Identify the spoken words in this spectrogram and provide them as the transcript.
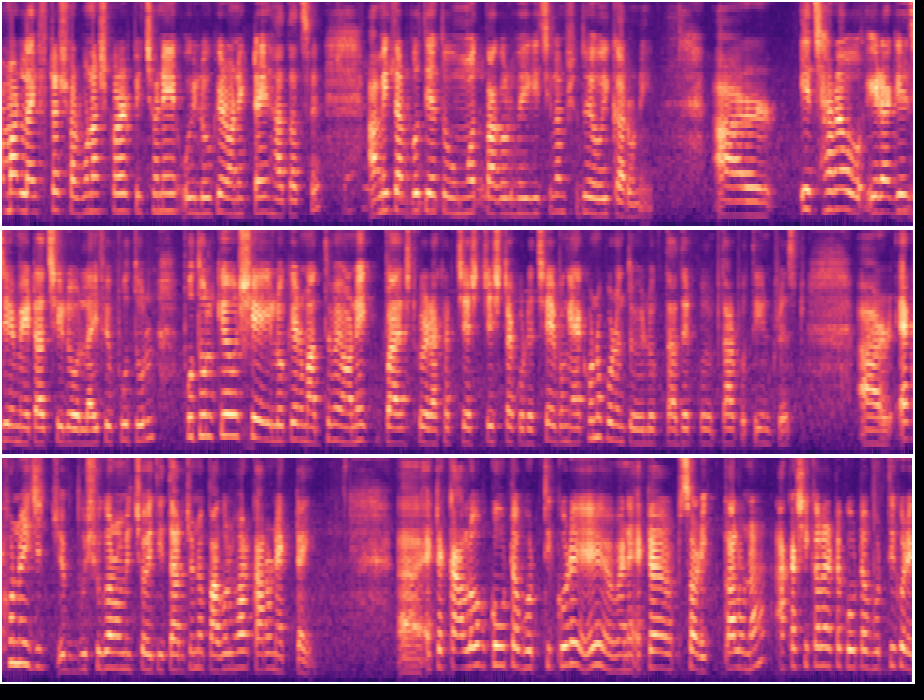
আমার লাইফটা সর্বনাশ করার পিছনে ওই লোকের অনেকটাই হাত আছে। আমি তার প্রতি এত উম্মত পাগল হয়ে গেছিলাম শুধু ওই কারণেই। আর এছাড়াও এর আগে যে মেয়েটা ছিল লাইফে পুতুল, পুতুলকেও সে এই লোকের মাধ্যমে অনেক বায়াস্ট করে রাখার চেষ্টা করেছে এবং এখনও পর্যন্ত ওই লোক তাদের তার প্রতি ইন্টারেস্ট আর এখন এই যে সুগার মমির চৈতি, তার জন্য পাগল হওয়ার কারণ একটাই। একটা কালো কৌটা ভর্তি করে মানে একটা সরি কালো না, আকাশি কালার একটা কৌটা ভর্তি করে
